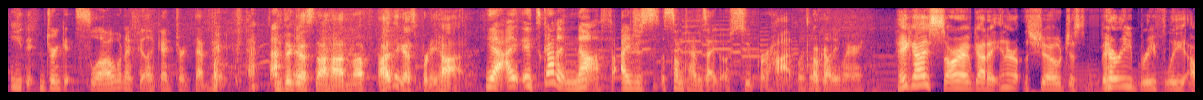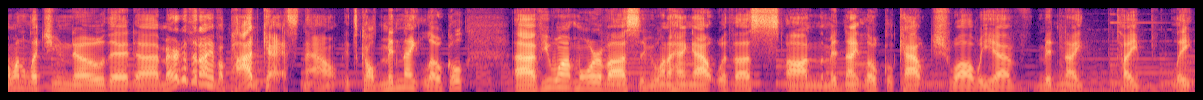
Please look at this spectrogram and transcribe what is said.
eat it, drink it slow, and I feel like I drink that very fast. You think that's not hot enough? I think that's pretty hot. Yeah, I, it's got enough. I just sometimes I go super hot with a Bloody Mary. Hey guys, sorry I've got to interrupt the show just very briefly. I want to let you know that uh, Meredith and I have a podcast now. It's called Midnight Local. Uh, if you want more of us, if you want to hang out with us on the Midnight Local couch while we have midnight type, late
